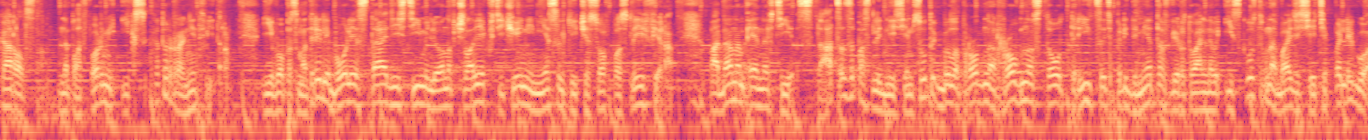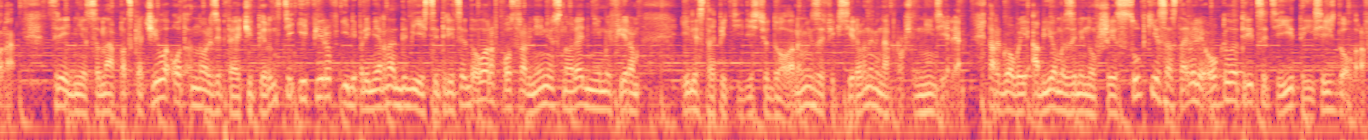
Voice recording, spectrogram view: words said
Карлсоном на платформе X, который ранее Twitter. Его посмотрели более 110 миллионов человек в течение нескольких часов после эфира. По данным NFT Stats, за последние 7 суток было продано ровно 103 30 предметов виртуального искусства на базе сети Полигона. Средняя цена подскочила от 0,14 эфиров или примерно 230 долларов по сравнению с 0,1 эфиром или 150 долларами, зафиксированными на прошлой неделе. Торговые объемы за минувшие сутки составили около 30 тысяч долларов.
